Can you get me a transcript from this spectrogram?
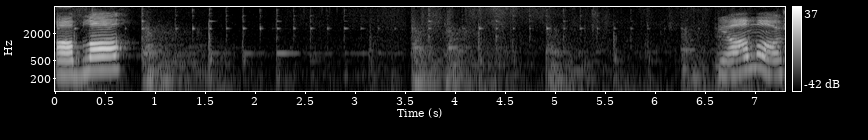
Abla. Yağmur.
